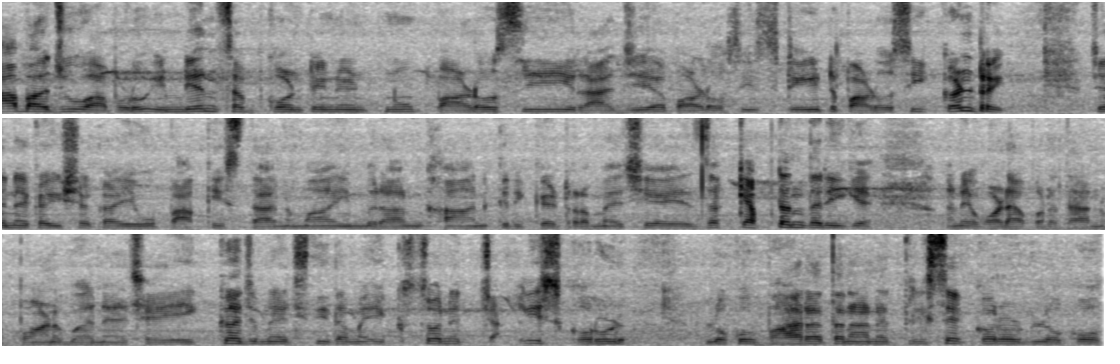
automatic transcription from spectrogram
આ બાજુ આપણું ઇન્ડિયન સબકોન્ટિનેન્ટનું પાડોશી રાજ્ય, પાડોશી સ્ટેટ, પાડોશી કન્ટ્રી જેને કહી શકાય એવું પાકિસ્તાનમાં ઇમરાન ખાન ક્રિકેટ રમે છે એઝ અ કેપ્ટન તરીકે અને વડાપ્રધાન પણ બને છે. એક જ મેચથી તમે એકસો ને ચાલીસ કરોડ લોકો ભારતના અને ત્રીસેક કરોડ લોકો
